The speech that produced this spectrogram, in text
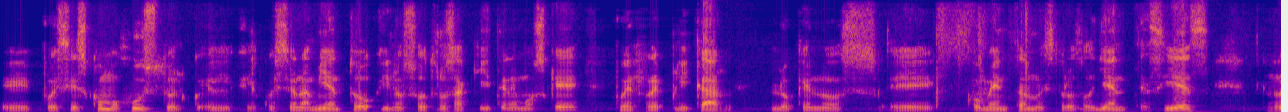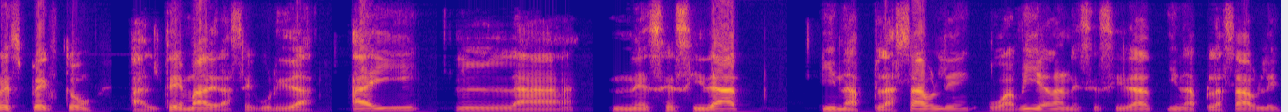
eh, pues es como justo el, cuestionamiento y nosotros aquí tenemos que pues replicar lo que nos eh, comentan nuestros oyentes y es respecto al tema de la seguridad. Hay la necesidad inaplazable o había la necesidad inaplazable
